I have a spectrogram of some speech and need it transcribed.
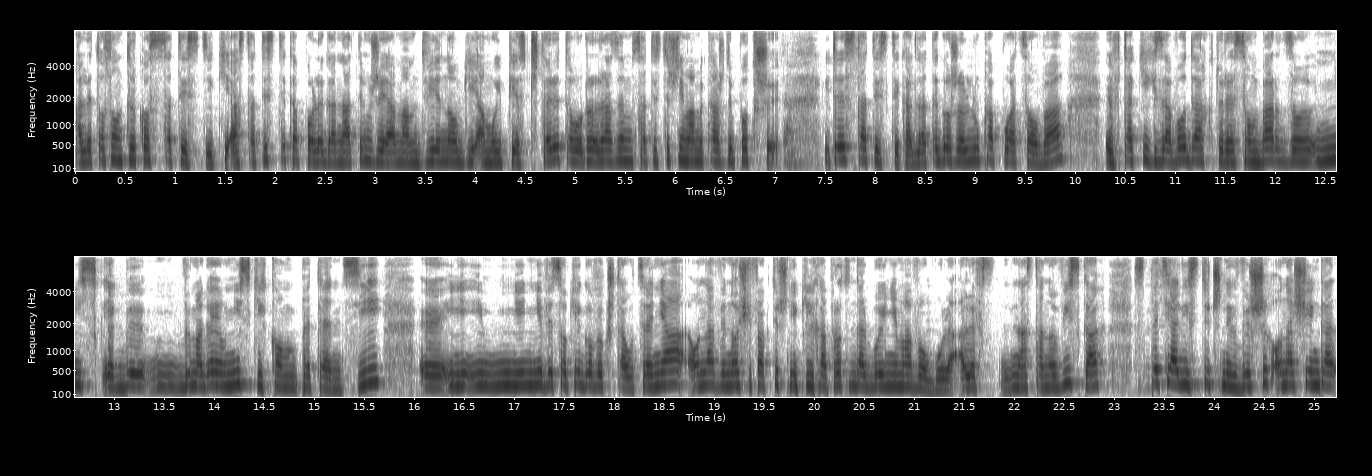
ale to są tylko statystyki, a statystyka polega na tym, że ja mam dwie nogi, a mój pies cztery, to razem statystycznie mamy każdy po trzy. I to jest statystyka, dlatego że luka płacowa w takich zawodach, które są bardzo niskie, jakby mm, wymagają niskich kompetencji y, i, i nie- niewysokiego wykształcenia, ona wynosi faktycznie kilka procent albo jej nie ma w ogóle, ale w, na stanowiskach specjalistycznych wyższych ona sięga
